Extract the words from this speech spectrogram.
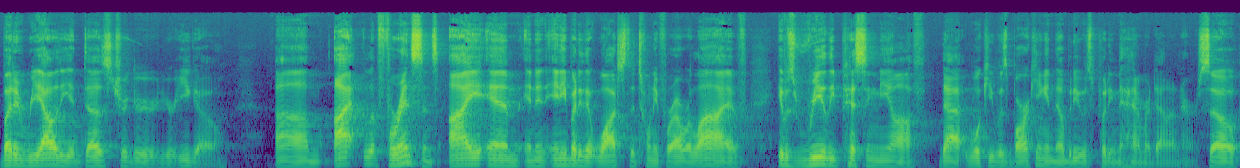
But in reality, it does trigger your ego. Um, I, for instance, I am, and in anybody that watched the 24 hour live, it was really pissing me off that Wookie was barking and nobody was putting the hammer down on her. So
